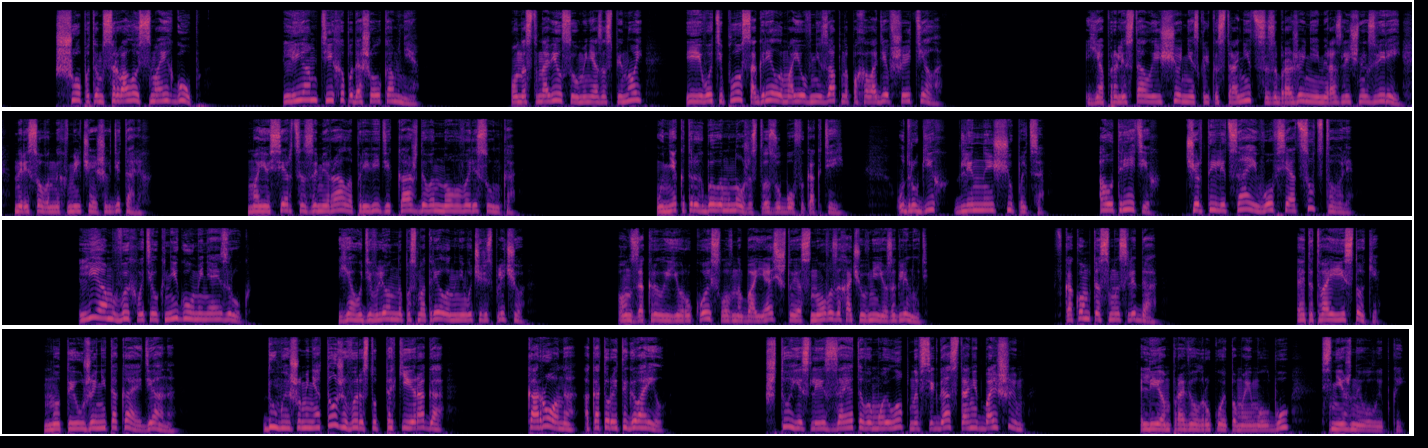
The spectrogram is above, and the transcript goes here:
шепотом сорвалось с моих губ. Лиам тихо подошел ко мне. Он остановился у меня за спиной — и его тепло согрело мое внезапно похолодевшее тело. Я пролистала еще несколько страниц с изображениями различных зверей, нарисованных в мельчайших деталях. Мое сердце замирало при виде каждого нового рисунка. У некоторых было множество зубов и когтей, у других — длинные щупальца, а у третьих черты лица и вовсе отсутствовали — Лиам выхватил книгу у меня из рук. Я удивленно посмотрела на него через плечо. Он закрыл ее рукой, словно боясь, что я снова захочу в нее заглянуть. В каком-то смысле да. Это твои истоки. Но ты уже не такая, Диана. Думаешь, у меня тоже вырастут такие рога? Корона, о которой ты говорил — что, если из-за этого мой лоб навсегда станет большим? Лиам провел рукой по моему лбу с нежной улыбкой.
